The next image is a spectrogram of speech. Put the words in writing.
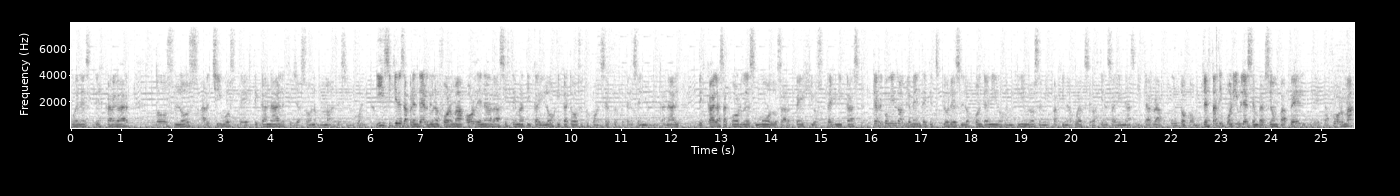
puedes descargar todos los archivos de este canal que ya son más de 50 y si quieres aprender de una forma ordenada sistemática y lógica todos estos conceptos que te enseño en el canal de escalas, acordes, modos, arpegios, técnicas, te recomiendo ampliamente que explores los contenidos de mis libros en mi página web sebastiansalinasguitarra.com. Ya están disponibles en versión papel de esta forma,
